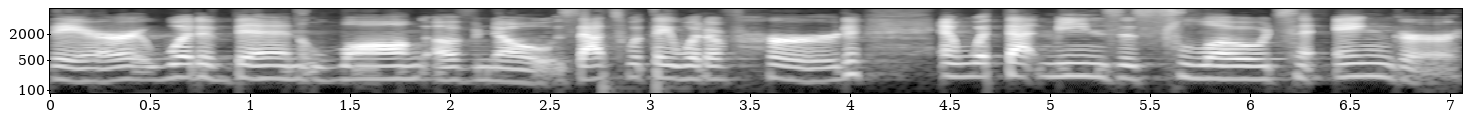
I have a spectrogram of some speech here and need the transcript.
there, it would have been long of nose. That's what they would have heard. And what that means is slow to anger.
